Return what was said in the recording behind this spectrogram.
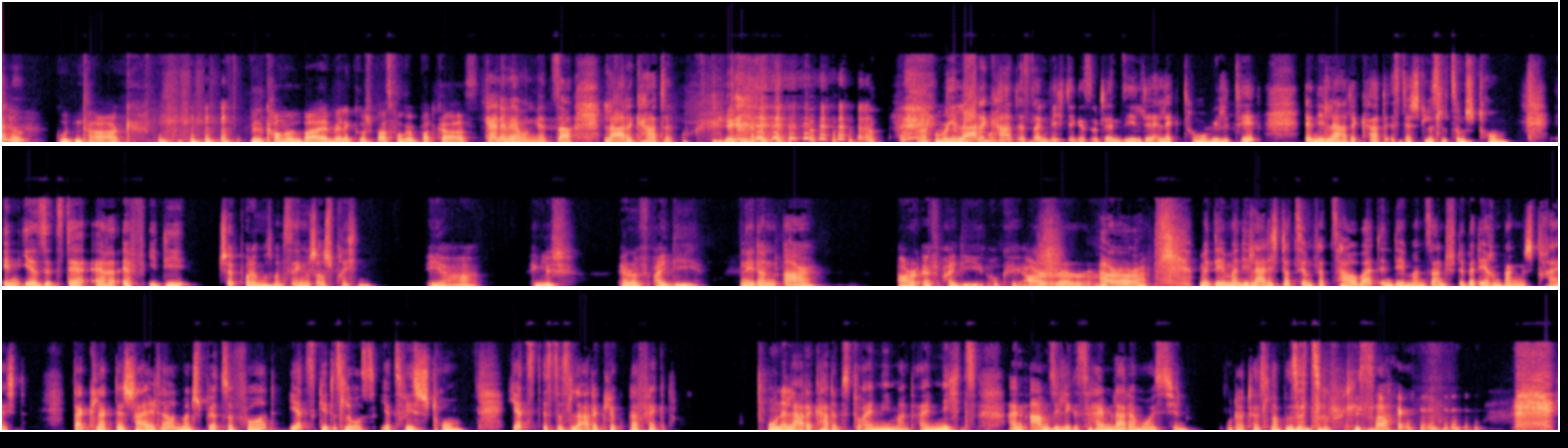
Hallo. Guten Tag. Willkommen beim Elektrospaßvogel Podcast. Keine Werbung jetzt. So, Ladekarte. Okay. Die Ladekarte ist ein wichtiges Utensil der Elektromobilität, denn die Ladekarte ist der Schlüssel zum Strom. In ihr sitzt der RFID-Chip oder muss man das Englisch aussprechen? Ja, Englisch. RFID. Nee, dann R. RFID, okay. R, R, R. R. Mit dem man die Ladestation verzaubert, indem man sanft über deren Wangen streicht. Dann klackt der Schalter und man spürt sofort, jetzt geht es los, jetzt fließt Strom. Jetzt ist das Ladeglück perfekt. Ohne Ladekarte bist du ein Niemand, ein Nichts, ein armseliges Heimladermäuschen. Oder Tesla-Besitzer, würde ich sagen.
